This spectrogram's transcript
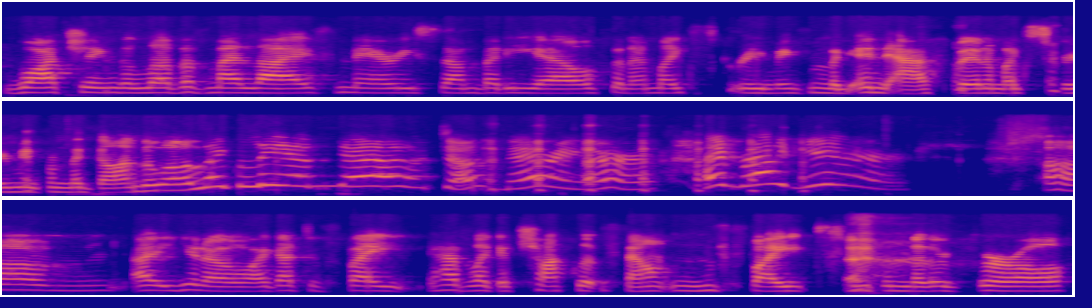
watching the love of my life marry somebody else. And i'm like screaming from the in aspen. I'm like screaming from the gondola. Like liam no don't marry her. I'm right here. Um i you know i got to fight have like a chocolate fountain fight with another girl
